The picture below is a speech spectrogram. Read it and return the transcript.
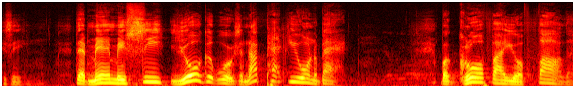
You see, that man may see your good works and not pat you on the back, but glorify your Father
